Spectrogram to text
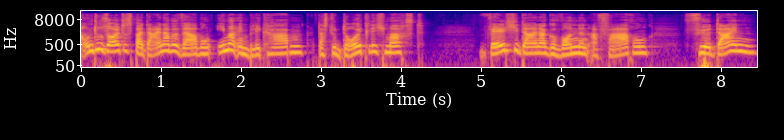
und du solltest bei deiner Bewerbung immer im Blick haben, dass du deutlich machst, welche deiner gewonnenen Erfahrung für dein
